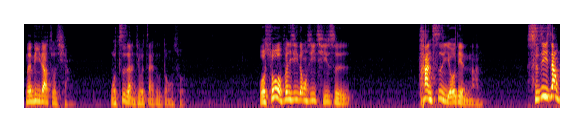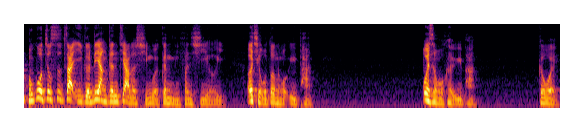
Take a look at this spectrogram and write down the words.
那力道就强，我自然就会再度动作。我所有分析东西其实看似有点难，实际上不过就是在一个量跟价的行为跟你分析而已，而且我都能够预判。为什么我可以预判？各位，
